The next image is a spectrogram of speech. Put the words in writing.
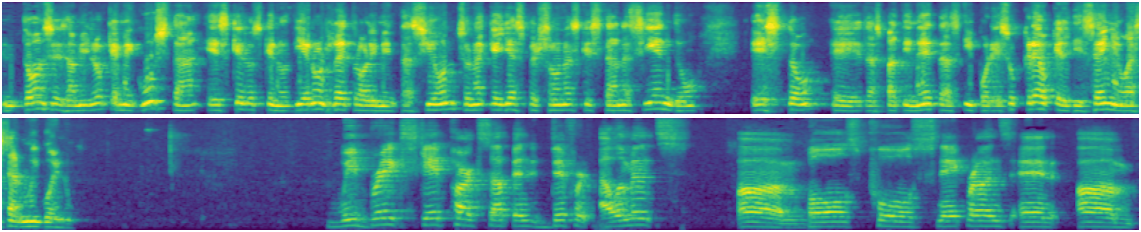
Entonces, a mí lo que me gusta es que los que nos dieron retroalimentación son aquellas personas que están haciendo esto, eh, las patinetas, y por eso creo que el diseño va a estar muy bueno. We break skate parks up into different elements um, bowls, pools, snake runs, and um,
